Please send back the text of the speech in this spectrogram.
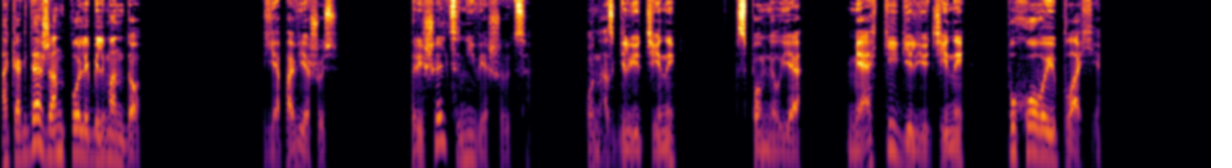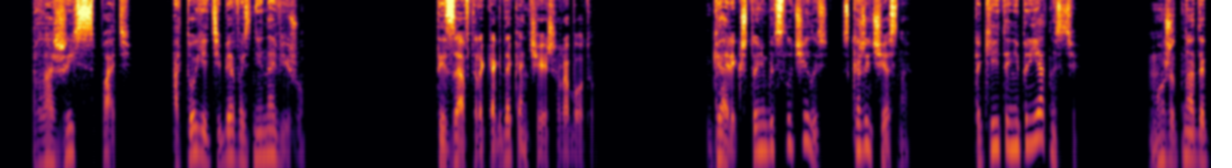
а когда Жан-Поле Бельмондо». «Я повешусь». Пришельцы не вешаются. «У нас гильотины», — вспомнил я. «Мягкие гильотины, пуховые плахи». «Ложись спать, а то я тебя возненавижу». «Ты завтра когда кончаешь работу?» «Гарик, что-нибудь случилось? Скажи честно. Какие-то неприятности? Может, надо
